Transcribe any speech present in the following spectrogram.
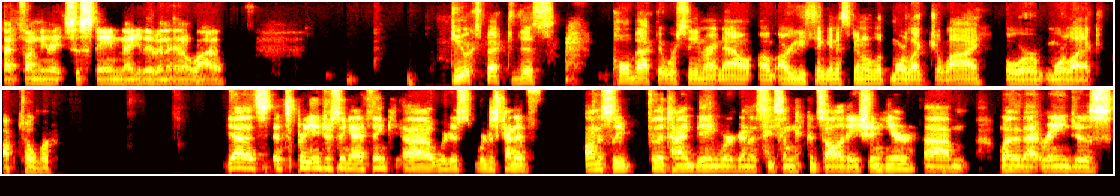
that funding rate sustain negative in, in a while. Do you expect this pullback that we're seeing right now? Um, are you thinking it's going to look more like July or more like October? Yeah, that's it's pretty interesting. I think uh, we're just we're just kind of honestly for the time being we're going to see some consolidation here. Um, whether that range is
